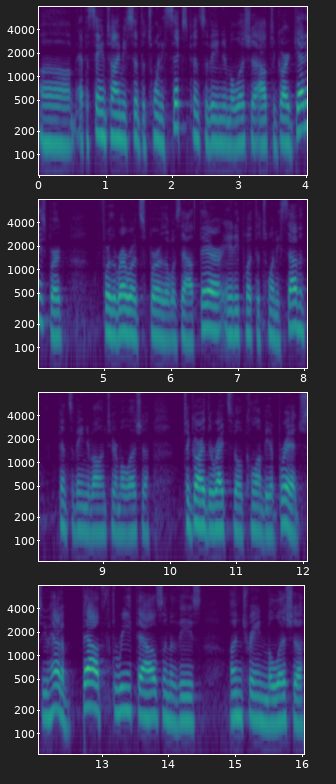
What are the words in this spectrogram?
Um, at the same time, he sent the 26th Pennsylvania Militia out to guard Gettysburg for the railroad spur that was out there, and he put the 27th Pennsylvania Volunteer Militia to guard the Wrightsville Columbia Bridge. So you had about 3,000 of these untrained militia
